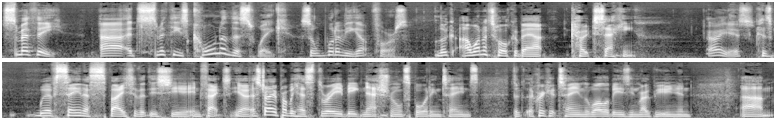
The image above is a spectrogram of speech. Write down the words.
Smithy, uh, it's Smithy's corner this week. So, what have you got for us? Look, I want to talk about coach sacking Oh yes, because we've seen a spate of it this year. In fact, you know, Australia probably has three big national sporting teams: the, the cricket team, the Wallabies in rugby union, um,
